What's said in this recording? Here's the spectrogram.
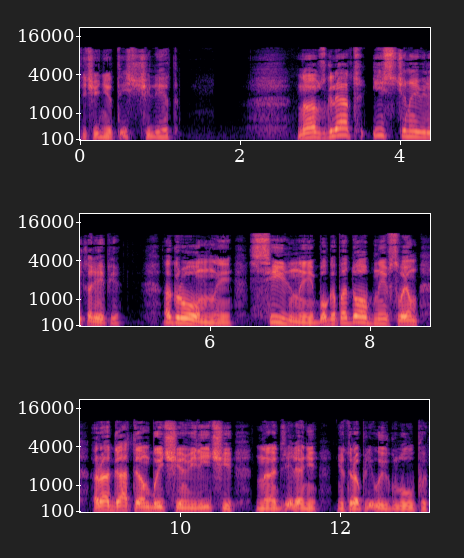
в течение тысячи лет. На взгляд истинное великолепие. Огромные, сильные, богоподобные в своем рогатом бычьем величии, на деле они неторопливы и глупы.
